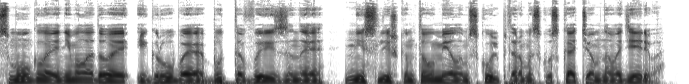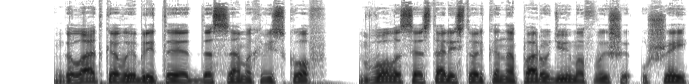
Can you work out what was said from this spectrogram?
Смуглое, немолодое и грубое, будто вырезанное не слишком-то умелым скульптором из куска темного дерева. Гладко выбритое до самых висков, волосы остались только на пару дюймов выше ушей,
